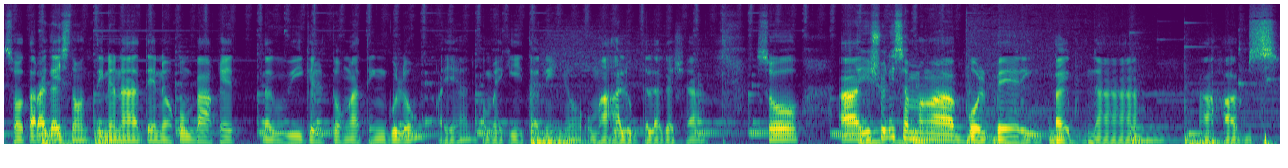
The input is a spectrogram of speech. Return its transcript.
So, tara guys, no, tingnan natin no, kung bakit nagwiggle tong ating gulong. Ayan, kung makikita ninyo, umaalog talaga siya. So, uh, usually sa mga ball bearing type na uh, hubs,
